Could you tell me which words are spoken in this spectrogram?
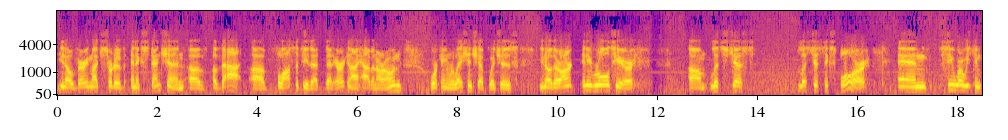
you know very much sort of an extension of of that uh, philosophy that that Erik and I have in our own working relationship, which is you know there aren't any rules here. Um, let's just let's just explore and see where we can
